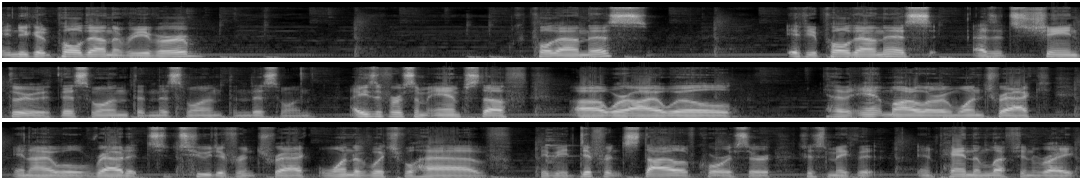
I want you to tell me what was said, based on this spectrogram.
and you can pull down the reverb. Pull down this. If you pull down this, as it's chained through, this one, then this one, then this one. I use it for some amp stuff uh, where I will have an amp modeler in one track and I will route it to two different tracks, one of which will have maybe a different style of choruser, just make it and pan them left and right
